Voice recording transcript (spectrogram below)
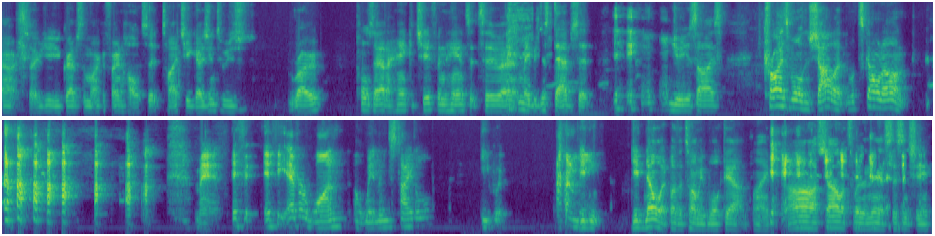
All right, so Yuya grabs the microphone, holds it. Taichi goes into his robe, pulls out a handkerchief, and hands it to uh, maybe just dabs it Yuya's eyes. Cries more than Charlotte. What's going on? Man, if if he ever won a women's title, he would. I mean, You'd, you'd know it by the time he walked out. Like, oh, Charlotte's winning this, isn't she?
